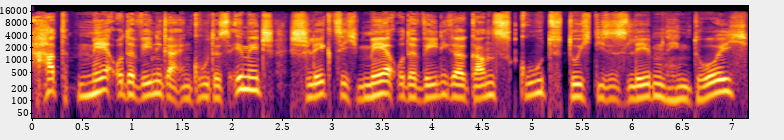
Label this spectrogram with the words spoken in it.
hat mehr oder weniger ein gutes Image, schlägt sich mehr oder weniger ganz gut durch dieses Leben hindurch,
